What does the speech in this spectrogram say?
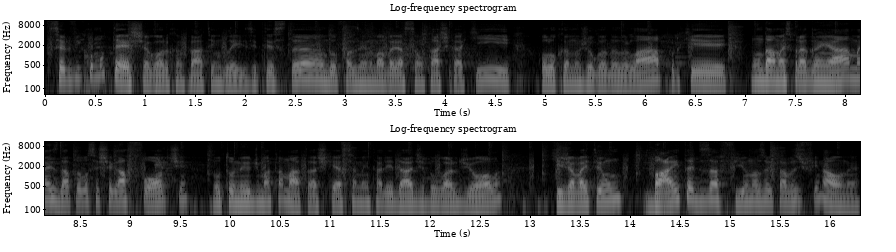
servir como teste agora o campeonato inglês. Ir testando, fazendo uma variação tática aqui, colocando um jogador lá, porque não dá mais pra ganhar, mas dá pra você chegar forte no torneio de mata-mata. Acho que essa é a mentalidade do Guardiola, que já vai ter um baita desafio nas oitavas de final, né?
